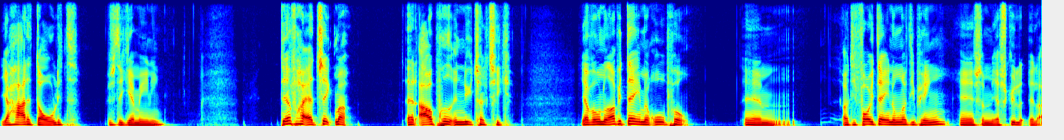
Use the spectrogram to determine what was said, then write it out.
jeg har det dårligt, hvis det giver mening. Derfor har jeg tænkt mig at afprøve en ny taktik. Jeg vågnede op i dag med ro på, øhm, og de får i dag nogle af de penge, øh, som jeg skylder, eller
